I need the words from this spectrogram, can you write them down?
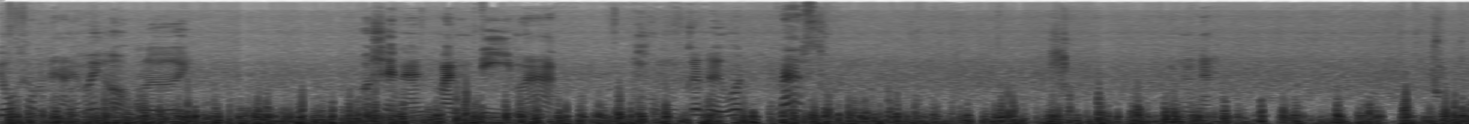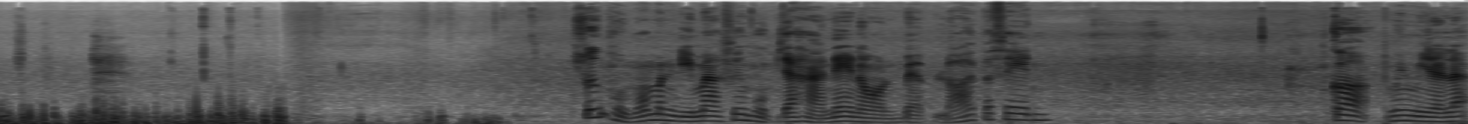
ยุ้ยสมอนทางไม่ออกเลย เพราะฉะนั้นมันดีมาก ผมก็เลยว่าน่าสนนี่นะ ซึ่งผมว่ามันดีมากซึ่งผมจะหาแน่นอนแบบร้อยเปอร์เซ็นก็ไม่มีอะไรละ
